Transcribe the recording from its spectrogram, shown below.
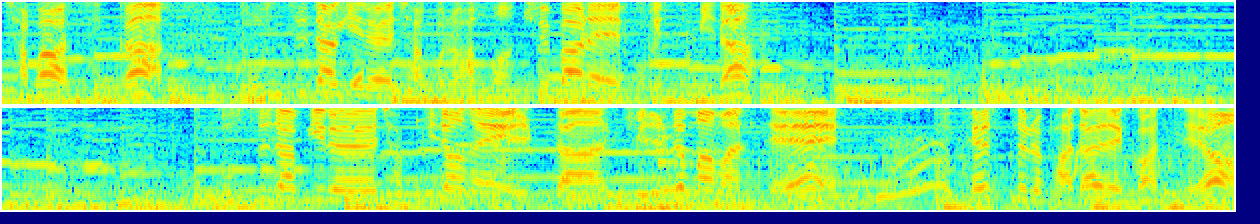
잡아왔으니까 도스자기를 잡으러 한번 출발해 보겠습니다. 도스자기를 잡기 전에 일단 길드맘한테 어, quest를 받아야 될 것 같아요.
